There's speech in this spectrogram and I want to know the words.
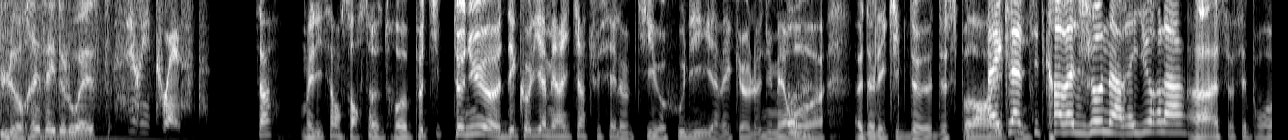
Le réveil de l'Ouest Sur It West. Ça Mélissa, on sort notre petite tenue euh, d'écolier américain, tu sais, le petit euh, hoodie avec euh, le numéro Oh. de l'équipe de, de sport. Avec la puis- petite cravate jaune à rayures là. Ah, ça c'est pour...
